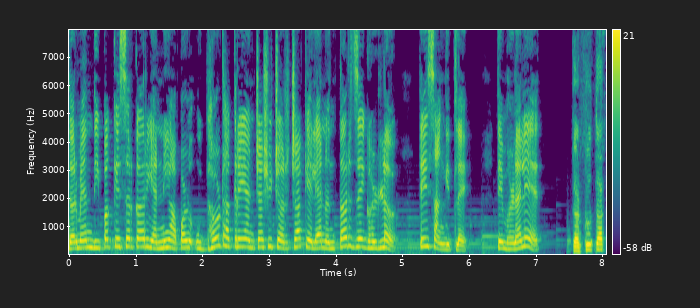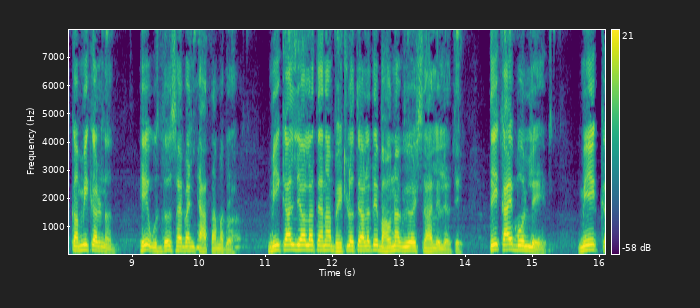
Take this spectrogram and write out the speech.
दरम्यान दीपक केसरकर यांनी आपण उद्धव ठाकरे यांच्याशी चर्चा केल्यानंतर जे घडलं ते सांगितलंय. ते म्हणाले कटुता कमी करणं हे उद्धव साहेबांच्या हातामध्ये मी काल ज्यावेळेला त्यांना भेटलो त्यावेळेला ते भावना विवश झालेले होते. ते काय बोलले? मी एक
